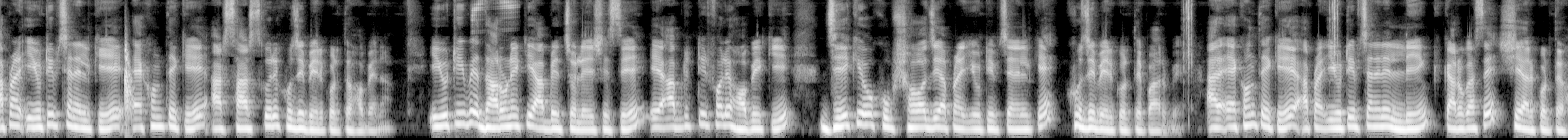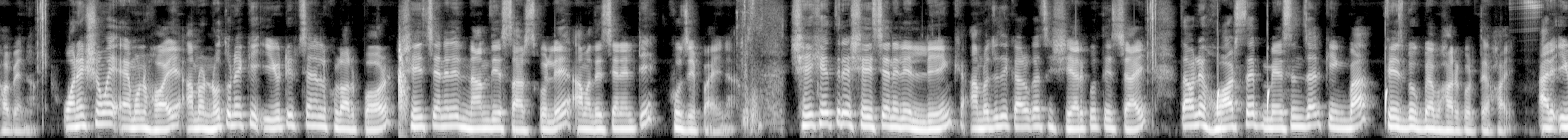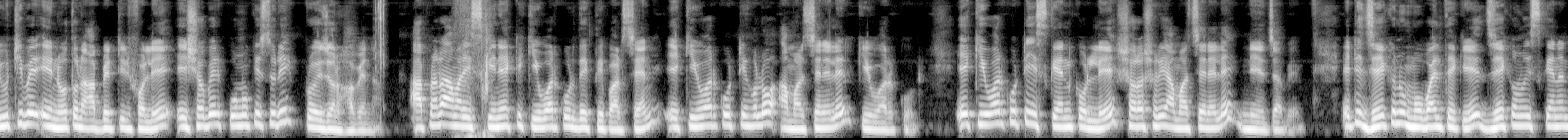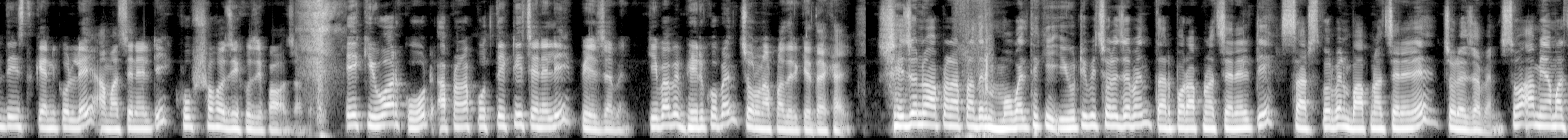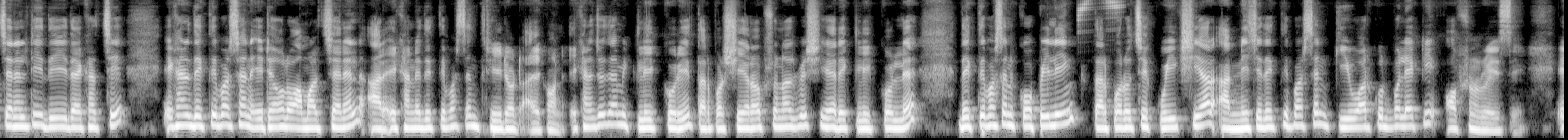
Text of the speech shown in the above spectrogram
আপনার ইউটিউব চ্যানেলকে এখন থেকে আর সার্চ করে খুঁজে বের করতে হবে না। ইউটিউবে দারুণ একটি আপডেট চলে এসেছে, এই আপডেটটির ফলে হবে কি যে কেউ খুব সহজে আপনার ইউটিউব চ্যানেলকে খুঁজে বের করতে পারবে। আর এখন থেকে আপনার ইউটিউব চ্যানেলের লিঙ্ক কারও কাছে শেয়ার করতে হবে না। অনেক সময় এমন হয়, আমরা নতুন একটি ইউটিউব চ্যানেল খোলার পর সেই চ্যানেলের নাম দিয়ে সার্চ করলে আমাদের চ্যানেলটি খুঁজে পাই না। সেই ক্ষেত্রে সেই চ্যানেলের লিঙ্ক আমরা যদি কারও কাছে শেয়ার করতে চাই, তাহলে হোয়াটসঅ্যাপ মেসেঞ্জার কিংবা ফেসবুক ব্যবহার করতে হয়। আর ইউটিউবের এই নতুন আপডেটটির ফলে এসবের কোনো কিছুরই প্রয়োজন হবে না। আপনারা আমার স্ক্রিনে একটি কিউআর কোড দেখতে পাচ্ছেন। এই কিউআর কোডটি হলো আমার চ্যানেলের কিউআর কোড এই কিউআর কোডটি স্ক্যান করলে সরাসরি আমার চ্যানেলে নিয়ে যাবে। এটি যে কোনো মোবাইল থেকে যে কোনো স্ক্যানার দিয়ে স্ক্যান করলে আমার চ্যানেলটি খুব সহজে খুঁজে পাওয়া যাবে। এই কিউআর কোড আপনারা প্রত্যেকটি চ্যানেলই পেয়ে যাবেন। কীভাবে বের করবেন চলুন আপনাদেরকে দেখাই। সেই জন্য আপনারা আপনাদের মোবাইল থেকে ইউটিউবে চলে যাবেন, তারপর আপনার চ্যানেলটি সার্চ করবেন বা আপনার চ্যানেলে চলে যাবেন। সো আমি আমার চ্যানেলটি দিয়ে দেখাচ্ছি। এখানে দেখতে পাচ্ছেন, এটা হলো আমার চ্যানেল, আর এখানে দেখতে পাচ্ছেন থ্রি ডট আইকন। এখানে যদি আমি ক্লিক করি, তারপর শেয়ার অপশন আসবে, শেয়ারে ক্লিক করলে দেখতে পাচ্ছেন কপি লিঙ্ক তারপর হচ্ছে কুইক শেয়ার, আর নিচে দেখতে পাচ্ছেন কিউআর কোড বলে একটি অপশন রয়েছে।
